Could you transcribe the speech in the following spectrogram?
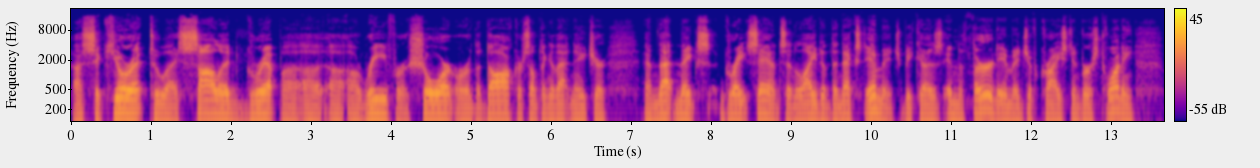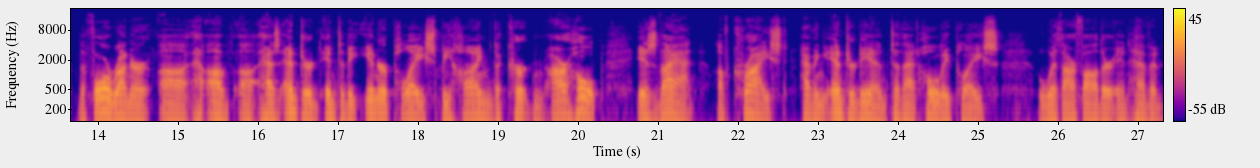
uh, secure it to a solid grip, a, a, a reef or a shore or the dock or something of that nature. And that makes great sense in light of the next image, because in the third image of Christ in verse 20, the forerunner uh, of, uh, has entered into the inner place behind the curtain. Our hope is that of Christ having entered into that holy place with our Father in heaven.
